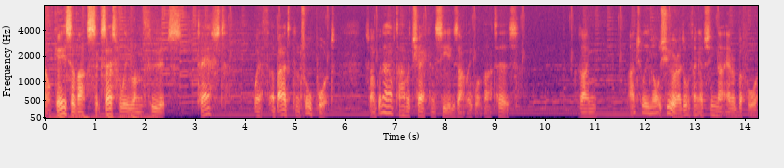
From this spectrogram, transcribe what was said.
Okay, so that's successfully run through its test with a bad control port. So I'm going to have to have a check and see exactly what that is. Because I'm actually not sure, I don't think I've seen that error before.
